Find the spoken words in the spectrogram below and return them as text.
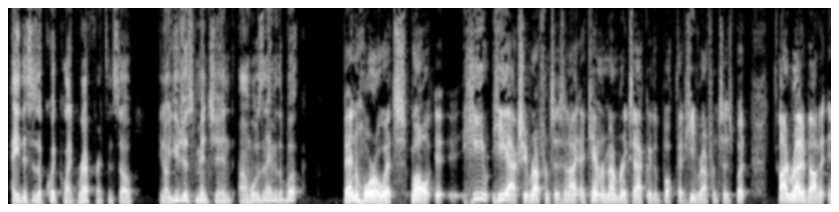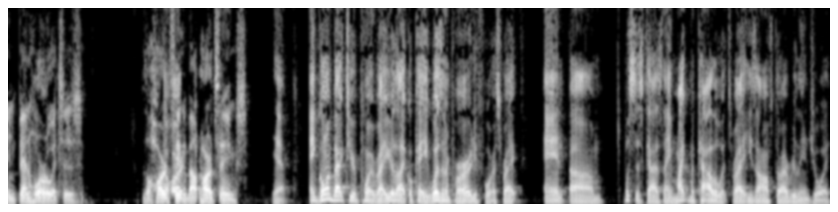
hey, this is a quick like reference. And so, you know, you just mentioned um, what was the name of the book? Ben Horowitz. Well, it, he he actually references, and I, I, can't remember exactly the book that he references, but I read about it in Ben Horowitz's "The Hard, the hard Thing About Hard Things." Yeah, and going back to your point, right? You're like, okay, it wasn't a priority for us, right? And um, what's this guy's name? Mike Michalowicz, right? He's an author I really enjoy.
